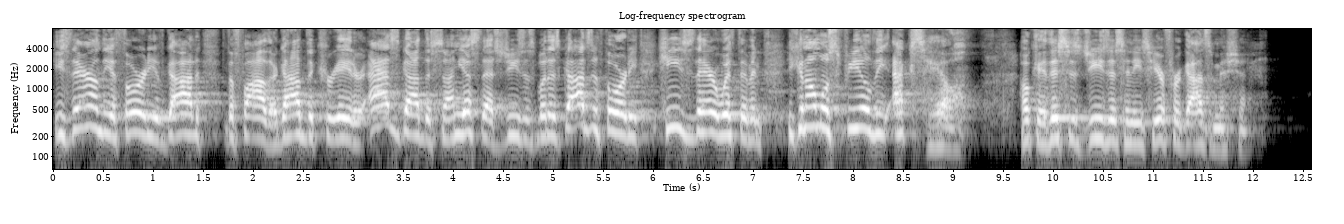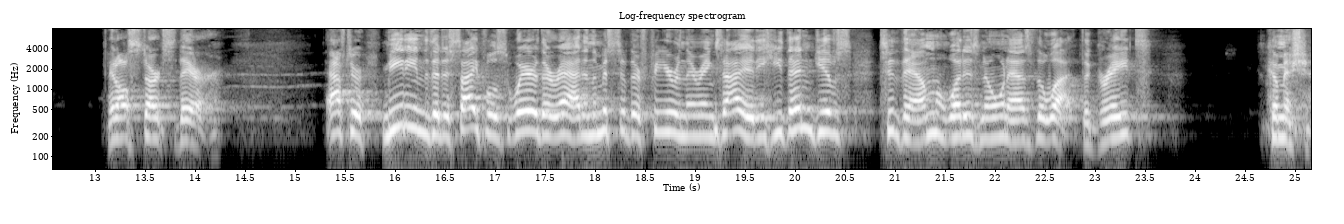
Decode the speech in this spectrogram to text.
He's there on the authority of God the Father, God the Creator, as God the Son. Yes, that's Jesus, but as God's authority, He's there with them. And you can almost feel the exhale. Okay, this is Jesus, and He's here for God's mission. It all starts there. After meeting the disciples where they're at, in the midst of their fear and their anxiety, he then gives to them what is known as the what? The Great Commission.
